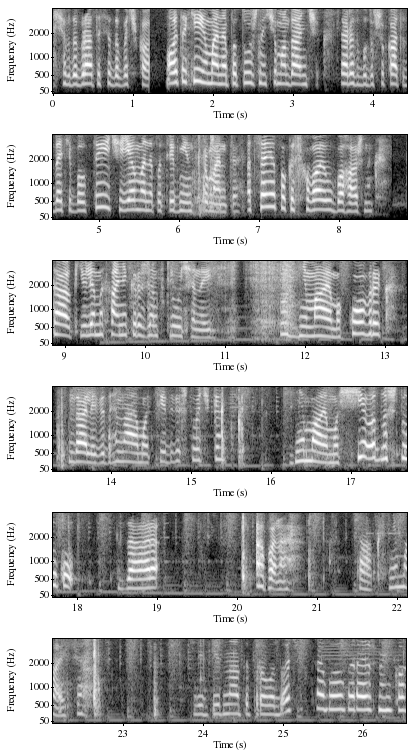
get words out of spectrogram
щоб добратися до бачка. Отакий у мене потужний чемоданчик. Зараз буду шукати, де ті болти, чи є в мене потрібні інструменти. А це я поки сховаю у багажник. Так, Юлія Механік режим включений. Тут знімаємо коврик, далі відгинаємо ці дві штучки, знімаємо ще одну штуку. Зараз. Апана. Так, знімайся. Від'єднати проводочок треба обережненько.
